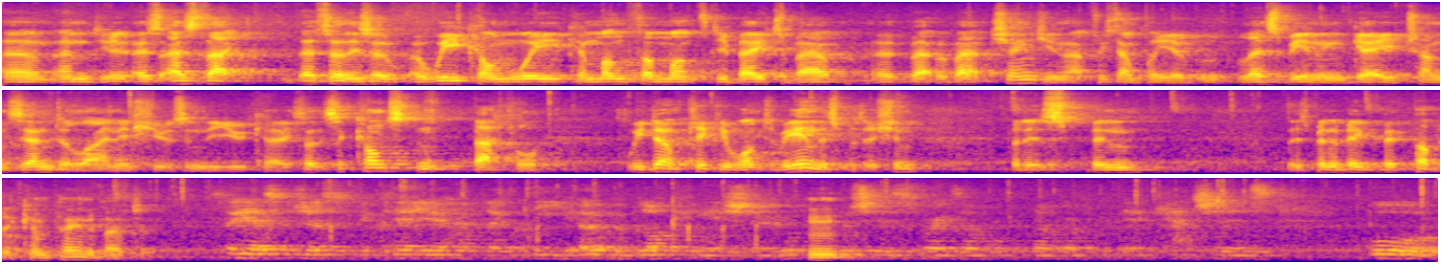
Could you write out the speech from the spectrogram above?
Um, and as, as that, so there's a, a week-on-week, a month-on-month debate about, about, about changing that. For example, you have lesbian and gay transgender line issues in the UK. So it's a constant battle. We don't particularly want to be in this position, but it's been, there's been a big, big public campaign about it. So yes, so just to be clear, you have like the over-blocking issue, Mm. which is, for example, pornography that catches, or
